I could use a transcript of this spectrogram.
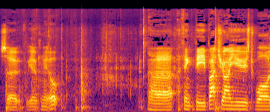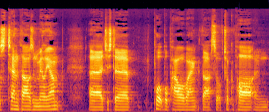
So if we open it up, uh, I think the battery I used was 10,000 milliamp uh, just a portable power bank that I sort of took apart and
